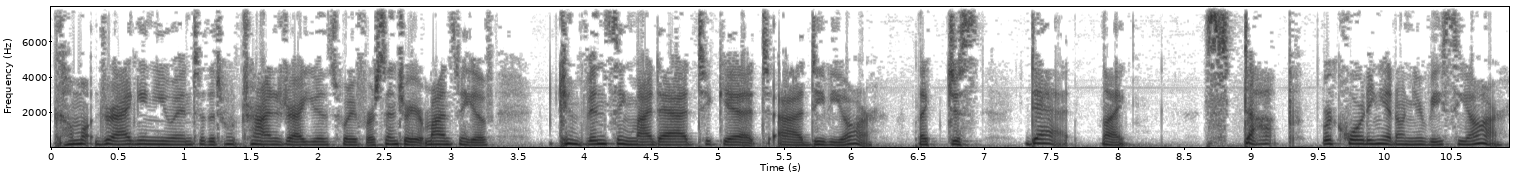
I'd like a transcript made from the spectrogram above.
come on, dragging you into the tw- trying to drag you into the 21st century. It reminds me of convincing my dad to get uh, DVR. Like, just dad, like, stop recording it on your VCR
